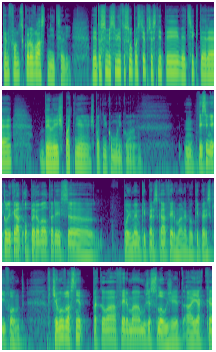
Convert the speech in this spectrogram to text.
ten fond skoro vlastní celý. Takže to si myslím, že to jsou prostě přesně ty věci, které byly špatně, špatně komunikované. Ty jsi několikrát operoval tady s pojmem kyperská firma nebo kyperský fond. K čemu vlastně taková firma může sloužit a jak, eh,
